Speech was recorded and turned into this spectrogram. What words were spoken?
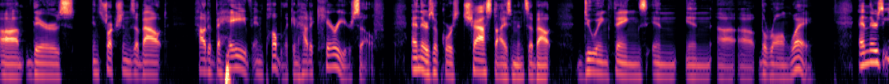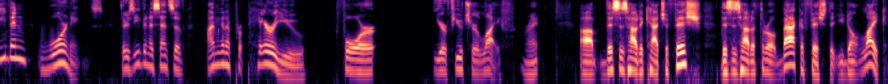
Um, there's instructions about how to behave in public and how to carry yourself. And there's of course chastisements about doing things in in uh, uh the wrong way. And there's even warnings. There's even a sense of I'm going to prepare you for your future life, right? Uh, this is how to catch a fish. This is how to throw back a fish that you don't like,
